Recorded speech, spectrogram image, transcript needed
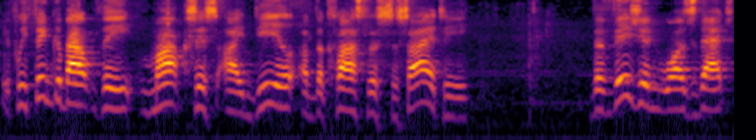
If we think about the Marxist ideal of the classless society, the vision was that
